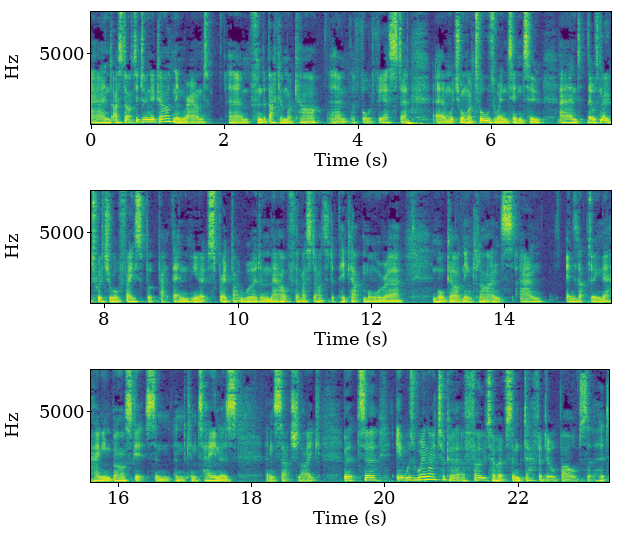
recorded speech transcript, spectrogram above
And I started doing a gardening round. Um, from the back of my car, um, the Ford Fiesta, um, which all my tools went into. And there was no Twitter or Facebook back then. You know, it spread by word of mouth, and I started to pick up more uh, more gardening clients, and ended up doing their hanging baskets and, and containers and such like. But uh, it was when I took a, a photo of some daffodil bulbs that had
